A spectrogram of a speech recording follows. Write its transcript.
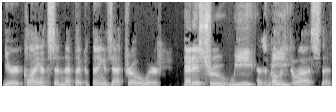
your clients and that type of thing. Is that true? Or that is true. We as opposed we, to us that.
